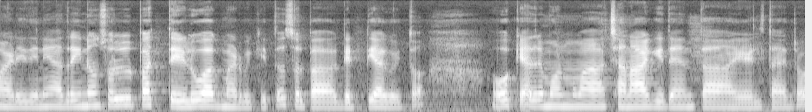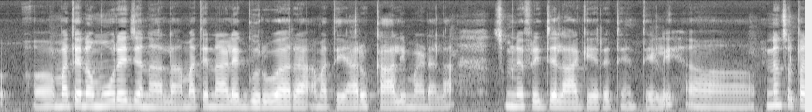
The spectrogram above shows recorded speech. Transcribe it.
ಮಾಡಿದ್ದೀನಿ. ಆದರೆ ಇನ್ನೊಂದು ಸ್ವಲ್ಪ ತೆಳುವಾಗಿ ಮಾಡಬೇಕಿತ್ತು, ಸ್ವಲ್ಪ ಗಟ್ಟಿಯಾಗೋಯ್ತು. ಓಕೆ, ಆದರೆ ಮೊಮ್ಮ ಚೆನ್ನಾಗಿದೆ ಅಂತ ಹೇಳ್ತಾಯಿದ್ರು ಮತ್ತು ನಾವು ಮೂರೇ ಜನ ಅಲ್ಲ, ಮತ್ತು ನಾಳೆ ಗುರುವಾರ, ಮತ್ತು ಯಾರೂ ಖಾಲಿ ಮಾಡಲ್ಲ. ಸುಮ್ಮನೆ ಫ್ರಿಜ್ಜಲ್ಲಿ ಹಾಗೇ ಇರುತ್ತೆ ಅಂತೇಳಿ. ಇನ್ನೊಂದು ಸ್ವಲ್ಪ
